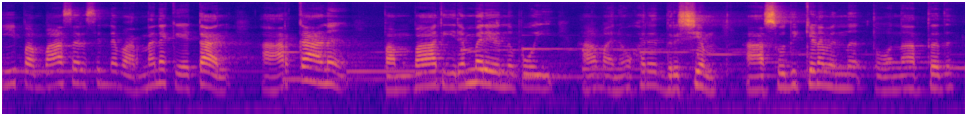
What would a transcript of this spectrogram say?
ഈ പമ്പാസരസിന്റെ വർണന കേട്ടാൽ ആർക്കാണ് പമ്പാ തീരം വരെ ഒന്ന് പോയി ആ മനോഹര ദൃശ്യം ആസ്വദിക്കണമെന്ന് തോന്നാത്തത്?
